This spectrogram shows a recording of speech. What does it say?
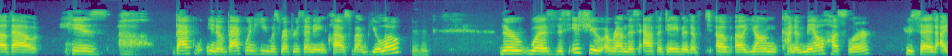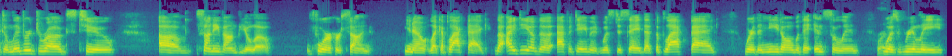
about his, oh, back, you know, back when he was representing Klaus von Bülow. Mhm. There was this issue around this affidavit of, of a young kind of male hustler who said, I delivered drugs to um, Sunny von Bülow for her son, you know, like a black bag. The idea of the affidavit was to say that the black bag where the needle with the insulin Right. was really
